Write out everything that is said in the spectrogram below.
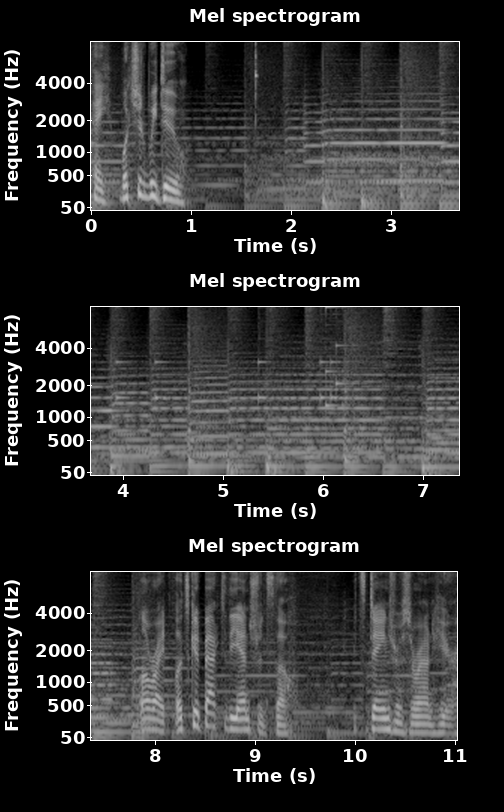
Hey, what should we do? All right. Alright, let's get back to the entrance, though. It's dangerous around here.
